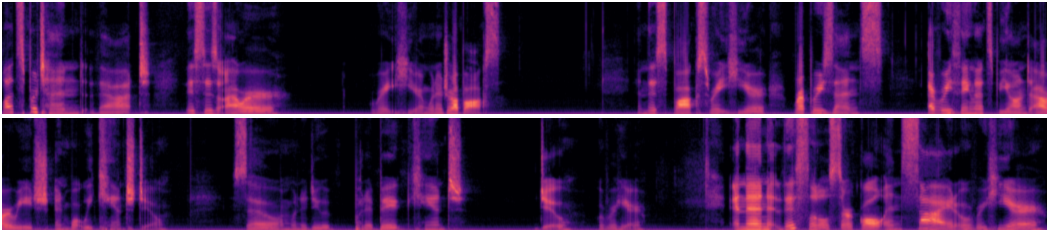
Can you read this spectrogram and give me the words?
let's pretend that this is our right here. I'm going to draw a box. And this box right here represents everything that's beyond our reach and what we can't do. So I'm going to do put a big can't do over here. And then this little circle inside over here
